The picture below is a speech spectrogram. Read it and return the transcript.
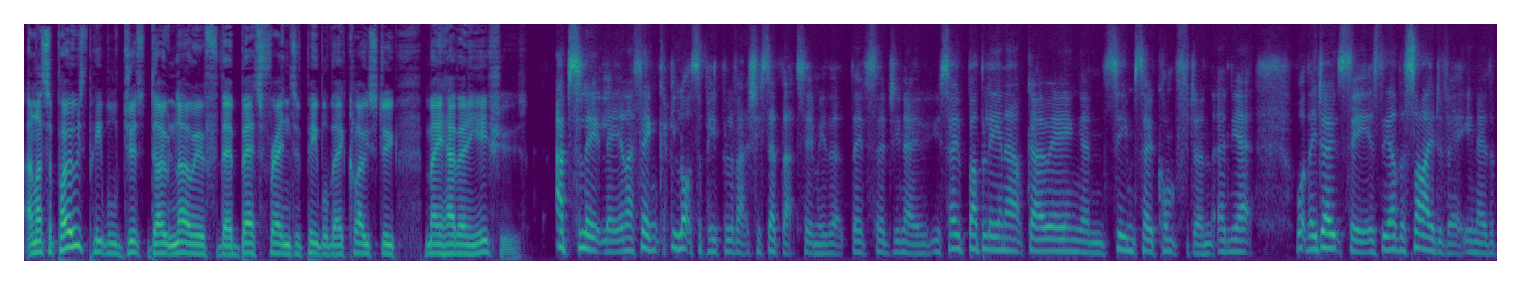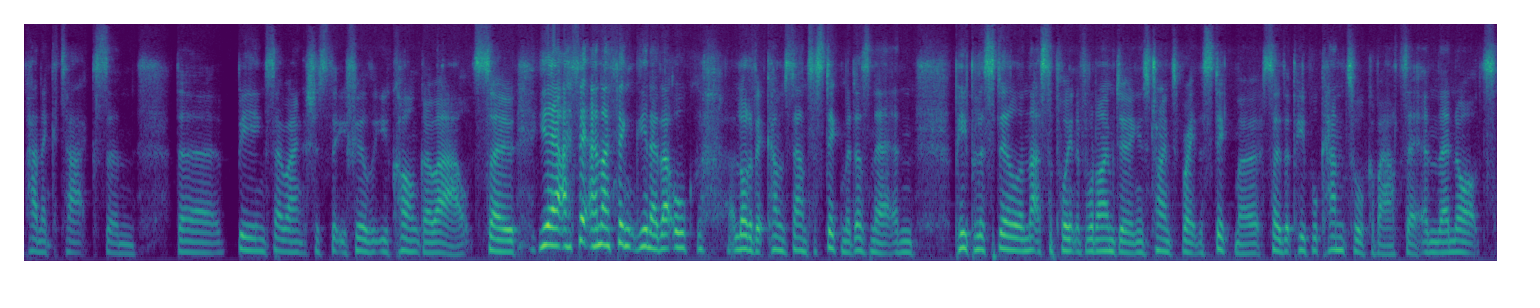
And I suppose people just don't know if their best friends, if people they're close to, may have any issues. Absolutely. And I think lots of people have actually said that to me that they've said, you know, you're so bubbly and outgoing and seem so confident. And yet what they don't see is the other side of it, you know, the panic attacks and the being so anxious that you feel that you can't go out. So, yeah, I think, and I think, you know, that all, a lot of it comes down to stigma, doesn't it? And people are still, and that's the point of what I'm doing is trying to break the stigma so that people can talk about it and they're not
